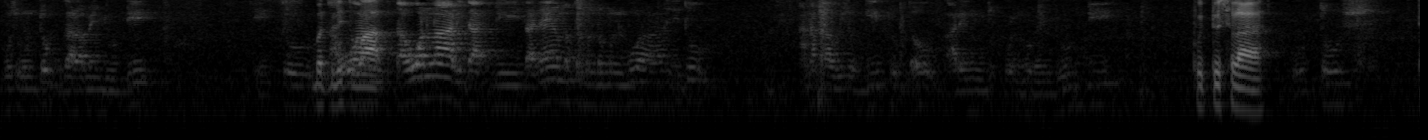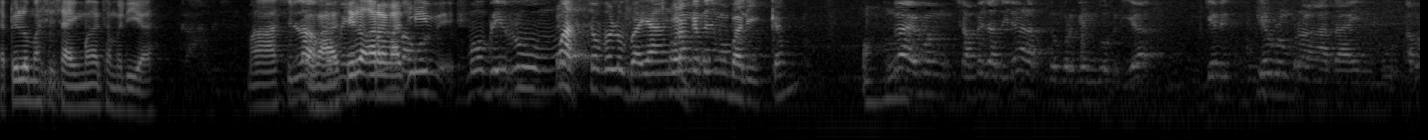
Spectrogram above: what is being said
Gue suntuk galau main judi. Itu Buat beli ketahuan- tua. Ketahuan lah dita- ditanyain sama temen-temen gue. Itu anak bisa gitu tau ada yang nunjukin gue main judi Putus lah. putus Tapi lu masih sayang banget sama dia. masih lah. Oh, masih lo, orang masih- mau beli rumah, coba lu bayangin. orang katanya mau balikan. enggak emang sampai saat ini alat kepergian gue ke dia dia dia belum pernah ngatain apa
